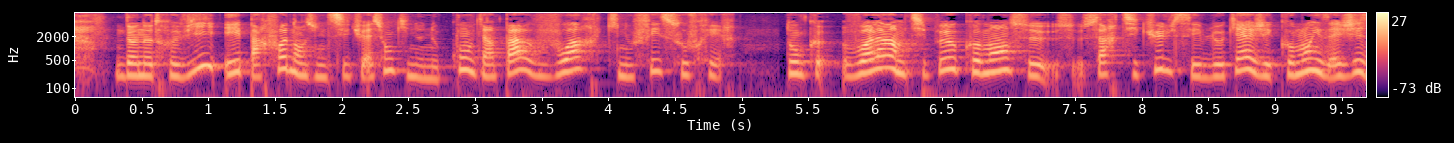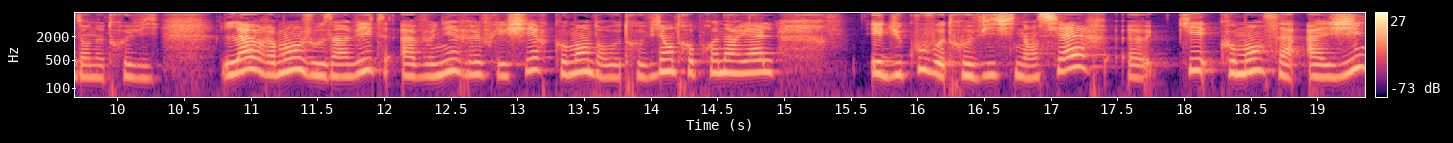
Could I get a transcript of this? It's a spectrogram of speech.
dans notre vie et parfois dans une situation qui ne nous convient pas, voire qui nous fait souffrir. Donc voilà un petit peu comment s'articulent ces blocages et comment ils agissent dans notre vie. Là vraiment je vous invite à venir réfléchir comment dans votre vie entrepreneuriale, et du coup votre vie financière, euh, comment ça agit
